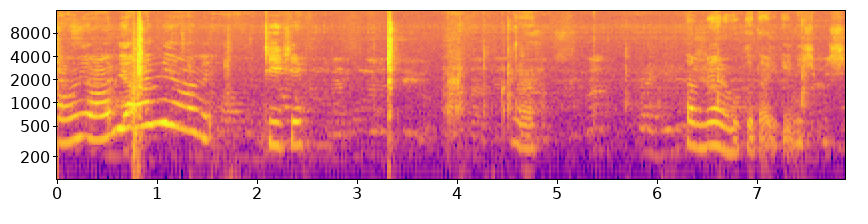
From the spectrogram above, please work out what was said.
Abi abi abi abi. GG. Ha. Tam ara bu kadar gelişmiş.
